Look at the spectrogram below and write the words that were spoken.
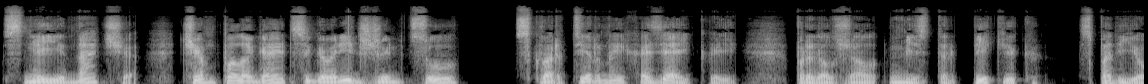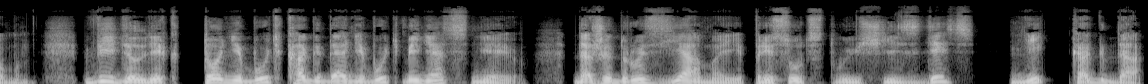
с ней иначе, чем полагается говорить жильцу с квартирной хозяйкой, — продолжал мистер Пиквик с подъемом. — Видел ли кто-нибудь когда-нибудь меня с нею? Даже друзья мои, присутствующие здесь, никогда.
